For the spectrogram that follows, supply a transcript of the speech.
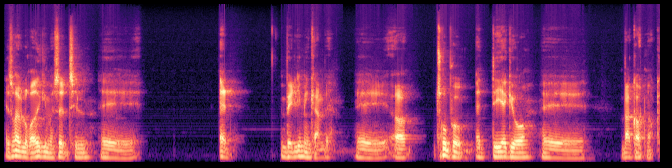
jeg tror, jeg vil rådgive mig selv til øh, at vælge min kampe. Øh, og tro på, at det, jeg gjorde, øh, var godt nok.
